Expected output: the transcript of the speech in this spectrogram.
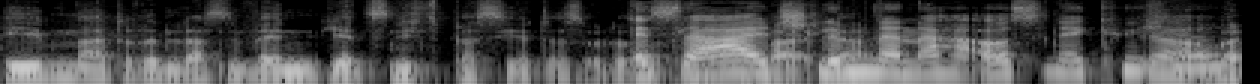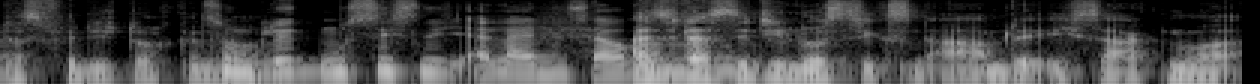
eben mal drin lassen, wenn jetzt nichts passiert ist oder so. Es sah halt schlimm ja. danach aus in der Küche. Ja, aber das finde ich doch genau. Zum Glück musste ich es nicht alleine sauber Also das machen. sind die lustigsten Abende. Ich sag nur,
